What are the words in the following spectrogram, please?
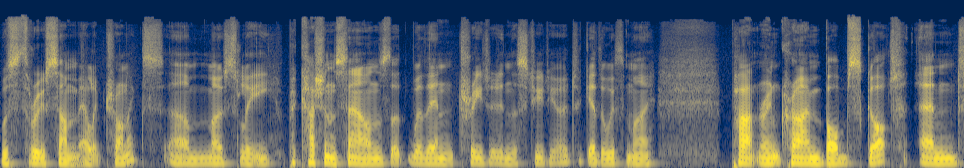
was through some electronics, um, mostly percussion sounds that were then treated in the studio together with my partner in crime, Bob Scott, and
